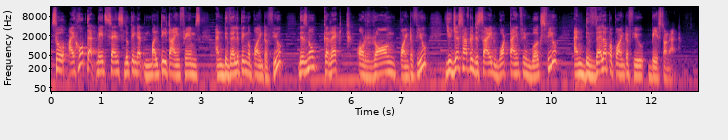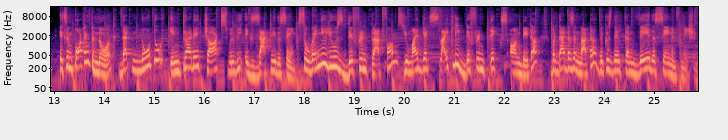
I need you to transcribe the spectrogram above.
So I hope that made sense looking at multi time frames and developing a point of view. There's no correct or wrong point of view. You just have to decide what time frame works for you and develop a point of view based on that. It's important to note that no two intraday charts will be exactly the same. So when you use different platforms, you might get slightly different ticks on data, but that doesn't matter because they'll convey the same information.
